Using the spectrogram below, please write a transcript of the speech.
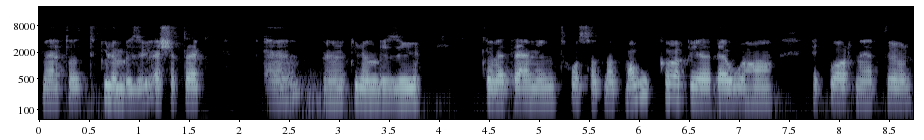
mert ott különböző esetek különböző követelményt hozhatnak magukkal, például ha egy partnertől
